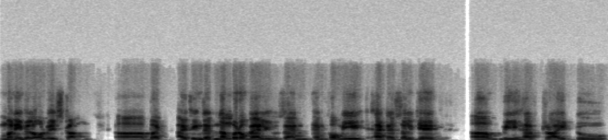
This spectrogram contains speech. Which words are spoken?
money will always come. Uh, but I think the number of values, and and for me at SLK, uh, we have tried to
